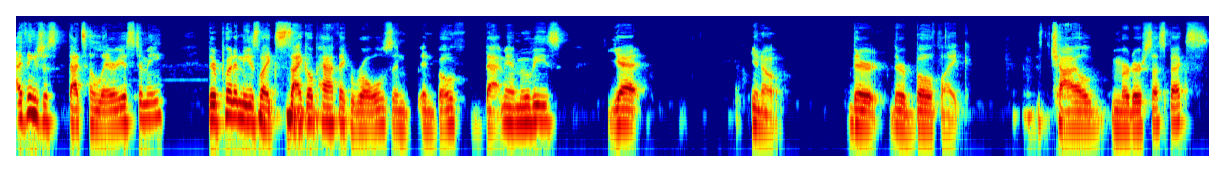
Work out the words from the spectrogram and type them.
I think it's just that's hilarious to me. They're put in these like psychopathic roles in in both Batman movies, yet you know they're they're both like child murder suspects.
